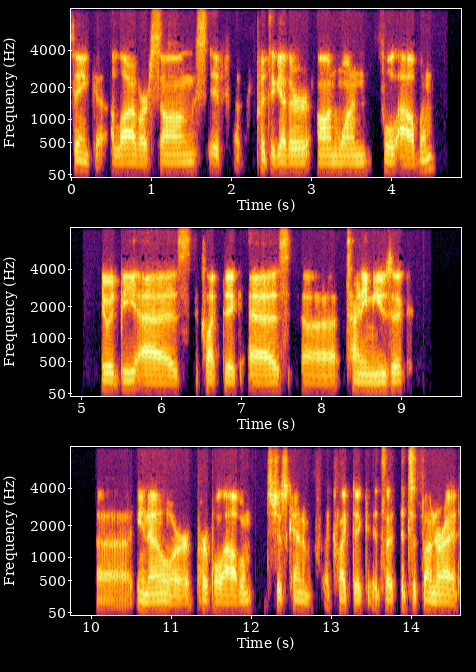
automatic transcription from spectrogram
think a lot of our songs, if put together on one full album, it would be as eclectic as uh, Tiny Music, uh, you know, or Purple Album. It's just kind of eclectic. It's a it's a fun ride.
